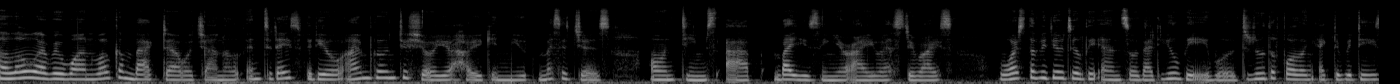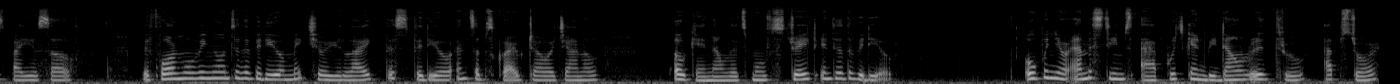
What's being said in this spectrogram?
Hello everyone, welcome back to our channel. In today's video, I'm going to show you how you can mute messages on Teams app by using your iOS device. Watch the video till the end so that you'll be able to do the following activities by yourself. Before moving on to the video, make sure you like this video and subscribe to our channel. Okay, now let's move straight into the video. Open your MS Teams app which can be downloaded through App Store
